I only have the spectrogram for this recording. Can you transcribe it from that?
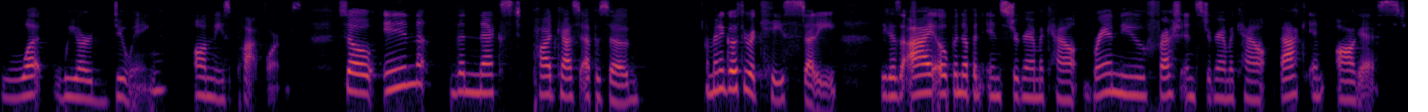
what we are doing on these platforms. So, in the next podcast episode, I'm going to go through a case study because I opened up an Instagram account, brand new, fresh Instagram account back in August.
